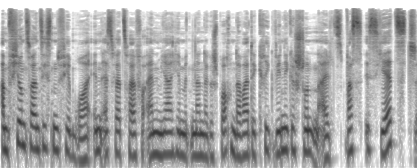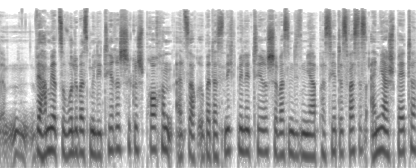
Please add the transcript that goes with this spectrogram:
am 24. Februar in SWR 2 vor einem Jahr hier miteinander gesprochen. Da war der Krieg wenige Stunden als was ist jetzt? Wir haben jetzt sowohl über das Militärische gesprochen, als auch über das Nicht-Militärische, was in diesem Jahr passiert ist. Was ist ein Jahr später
